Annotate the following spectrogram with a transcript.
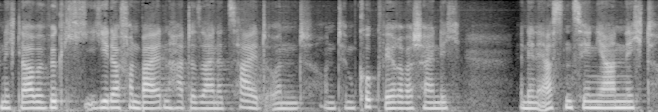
Und ich glaube wirklich, jeder von beiden hatte seine Zeit und, und Tim Cook wäre wahrscheinlich in den ersten zehn Jahren nicht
